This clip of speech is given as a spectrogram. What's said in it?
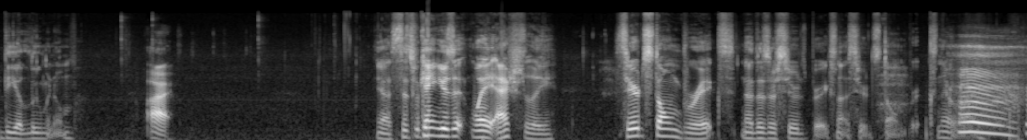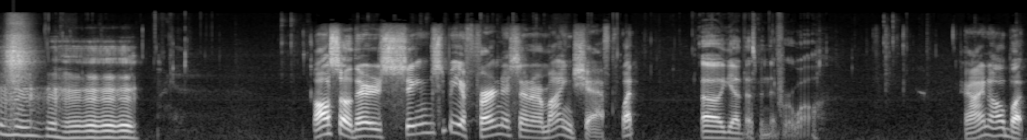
the aluminum. All right. Yeah, since we can't use it. Wait, actually, seared stone bricks. No, those are seared bricks, not seared stone bricks. Never mind. Also, there seems to be a furnace in our mine shaft. What? Uh, yeah, that's been there for a while. Yeah, I know, but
